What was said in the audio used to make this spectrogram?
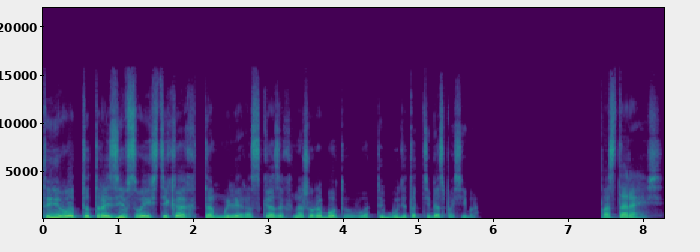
«Ты вот отрази в своих стихах там или рассказах нашу работу, вот и будет от тебя спасибо». «Постараюсь»,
